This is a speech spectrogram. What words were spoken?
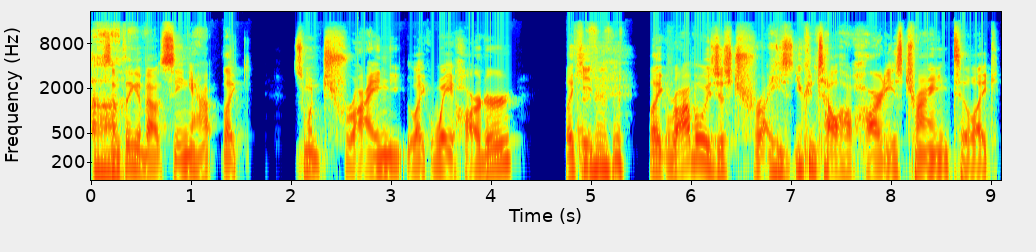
uh, something about seeing how like someone trying like way harder like he like rob always just tries you can tell how hard he's trying to like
